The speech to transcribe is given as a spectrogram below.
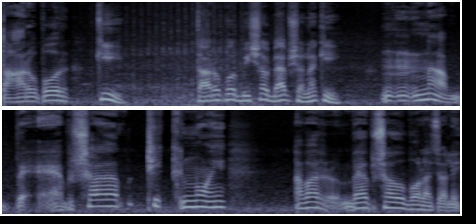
তার ওপর কি? তার ওপর বিশাল ব্যবসা নাকি? না ব্যবসা ঠিক নয় আবার ব্যবসাও বলা চলে।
